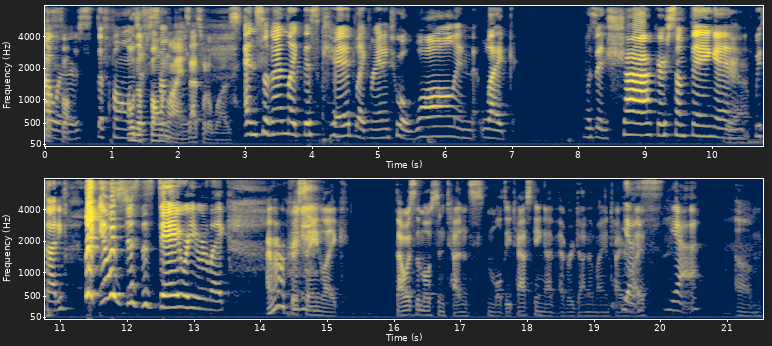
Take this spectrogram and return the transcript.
the hours. The, phone. Oh, the phone lines. That's what it was. And so then like this kid like ran into a wall and like was in shock or something and Yeah. we thought he like it was just this day where you were like I remember Chris saying like that was the most intense multitasking I've ever done in my entire life. yes yeah Um,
